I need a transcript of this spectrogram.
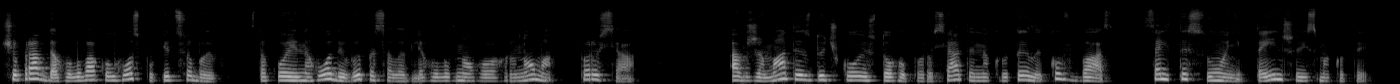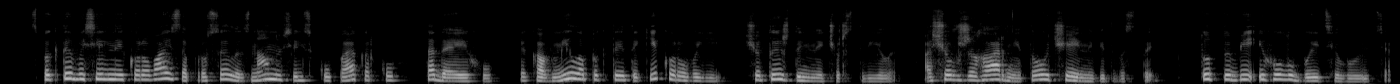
Щоправда, голова колгоспу підсобив, з такої нагоди виписала для головного агронома порося. А вже мати з дочкою з того поросяти накрутили ковбас, сальтисонів та іншої смакоти. Спекти весільний коровай запросили знану сільську пекарку Тадейху, яка вміла пекти такі короваї, що тиждень не черствіли, а що вже гарні, то очей не відвести. Тут тобі і голуби цілуються,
